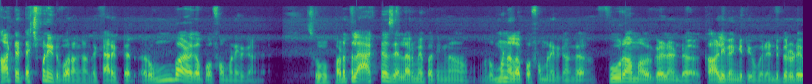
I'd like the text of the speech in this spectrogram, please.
ஹார்ட்டை டச் பண்ணிட்டு போகிறாங்க அந்த கேரக்டர் ரொம்ப அழகாக பெர்ஃபார்ம் பண்ணியிருக்காங்க. ஸோ படத்தில் ஆக்டர்ஸ் எல்லாருமே பார்த்தீங்கன்னா ரொம்ப நல்லா பர்ஃபார்ம் பண்ணியிருக்காங்க. பூராம் அவர்கள் அண்ட் காளி வெங்கட் இவங்க ரெண்டு பேருடைய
